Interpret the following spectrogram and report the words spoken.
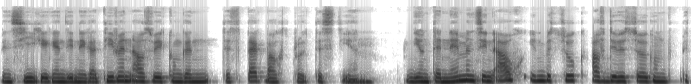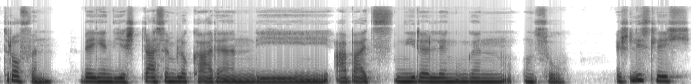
wenn sie gegen die negativen Auswirkungen des Bergbaus protestieren. Die Unternehmen sind auch in Bezug auf die Versorgung betroffen, wegen die Straßenblockaden, die Arbeitsniederlegungen und so. Schließlich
